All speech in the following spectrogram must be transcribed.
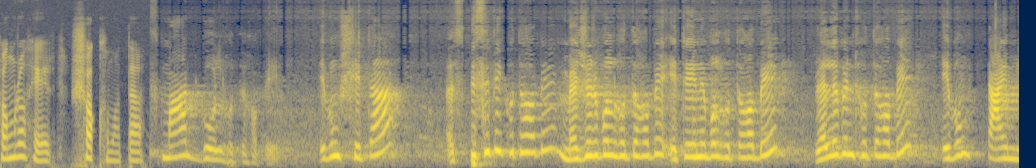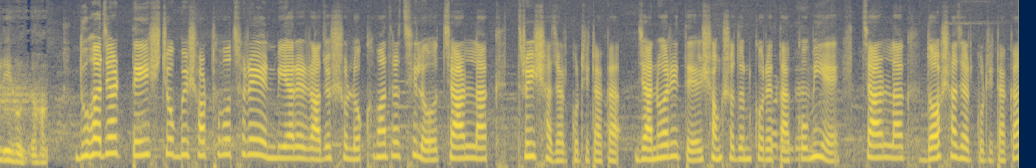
সংগ্রহের সক্ষমতা। স্মার্ট গোল হতে হবে এবং সেটা স্পেসিফিক হতে হবে মেজারেবল হতে হবে এটেনেবল হতে হবে। রেলেভেন্ট হতে হবে এবং টাইমলি হতে হবে। দু হাজার তেইশ চব্বিশ অর্থ বছরে এনবিআর এর রাজস্ব লক্ষ্যমাত্রা ছিল চার লাখ ত্রিশ হাজার কোটি টাকা। জানুয়ারিতে সংশোধন করে তা কমিয়ে চার লাখ দশ হাজার কোটি টাকা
